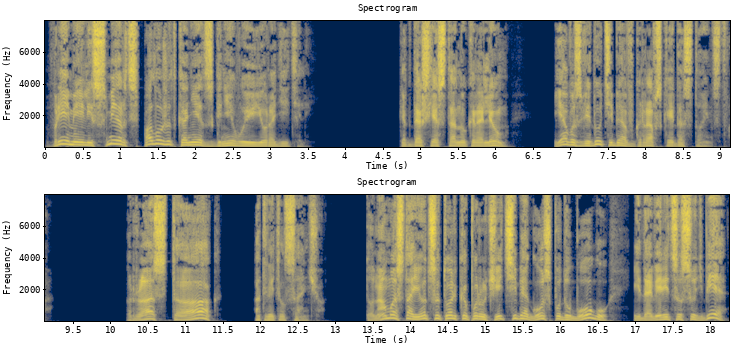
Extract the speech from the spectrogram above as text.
время или смерть положит конец гневу ее родителей. Когда ж я стану королем, я возведу тебя в графское достоинство. — Раз так, — ответил Санчо, — то нам остается только поручить себя Господу Богу и довериться судьбе,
